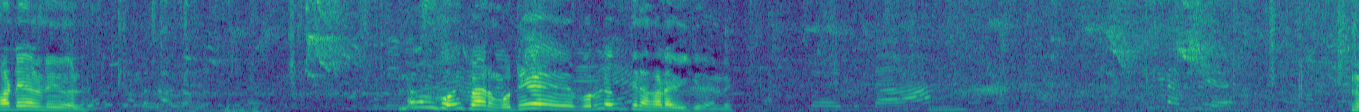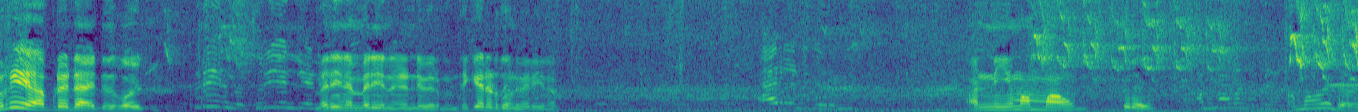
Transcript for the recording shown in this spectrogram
கடையில் இதுகள் இந்த போய் பாருங்க ஒரே பொருளை ஊற்றின கடை விற்குதாண்டு நிறைய அப்டேட் ஆகிட்டுது கோயில் மெரினா மெரினா ரெண்டு பேரும் டிக்கெட் எடுத்து ஒன்று மெரினா அண்ணியும் அம்மாவும் திரை அம்மாவும்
